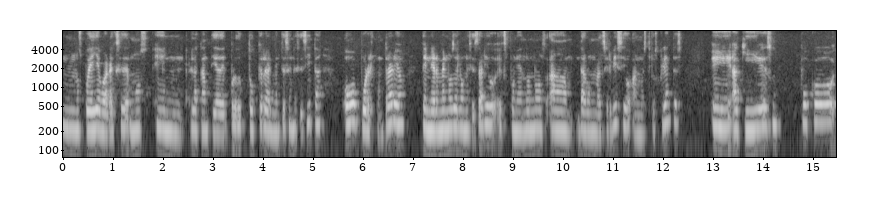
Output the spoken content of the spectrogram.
nos puede llevar a excedernos en la cantidad del producto que realmente se necesita o por el contrario, tener menos de lo necesario exponiéndonos a dar un mal servicio a nuestros clientes. Eh, aquí es un poco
